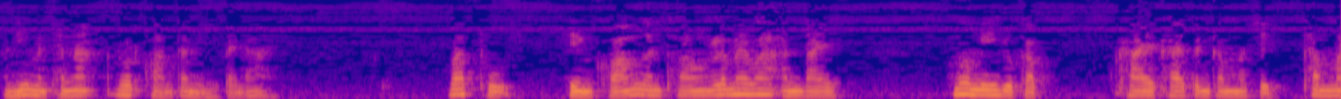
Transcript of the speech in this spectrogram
อันนี้มันชนะรถความตนีไปได้ วัตถุสิ่งของเงินทองแล้วไม่ว่าอันใด เมื่อมีอยู่กับใครใครเป็นกรรมสิทธิ์ทำไม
